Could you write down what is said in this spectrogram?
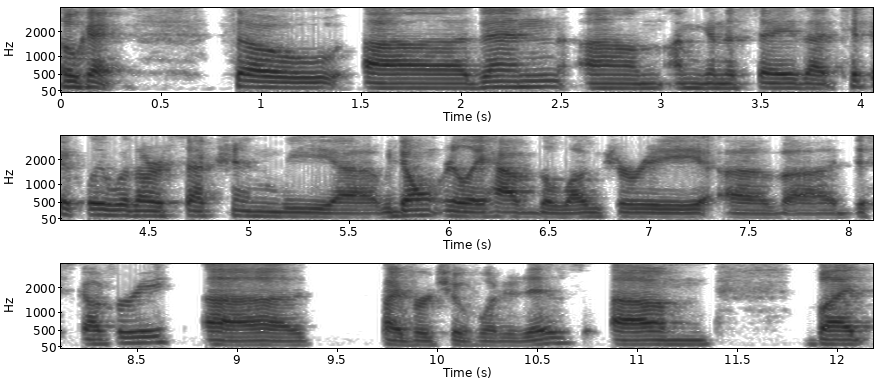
Okay, so uh, then um, I'm going to say that typically with our section, we uh, we don't really have the luxury of uh, discovery uh, by virtue of what it is. Um, but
